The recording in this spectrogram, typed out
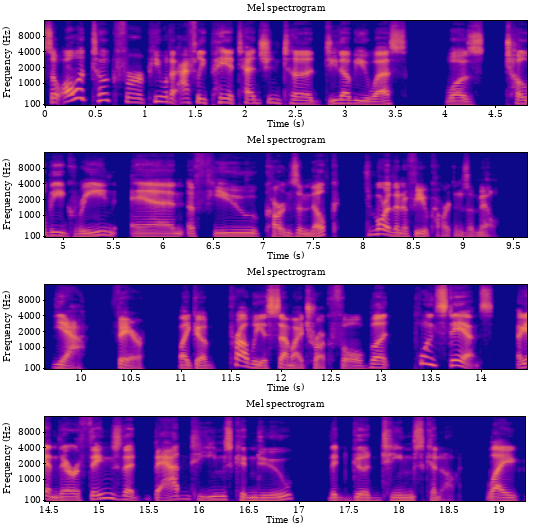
So all it took for people to actually pay attention to GWS was Toby Greene and a few cartons of milk. It's more than a few cartons of milk. Yeah, fair. Like a probably a semi truck full, but point stands. Again, there are things that bad teams can do that good teams cannot. Like,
